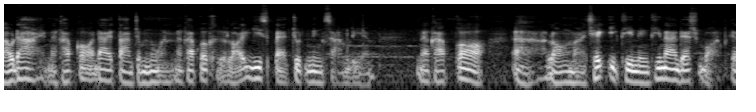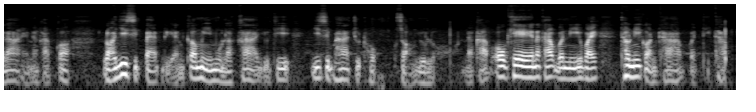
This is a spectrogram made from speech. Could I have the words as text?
เราได้นะครับก็ได้ตามจำนวนนะครับก็คือ 128.13 เหรียญนะครับก็ลองมาเช็คอีกทีหนึ่งที่หน้าแดชบอร์ดก็ได้นะครับก็ 128 เหรียญก็มีมูลค่าอยู่ที่ 25.62 ยูโรนะครับโอเคนะครับ วันนี้ไว้เท่านี้ก่อนครับสวัสดีครับ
